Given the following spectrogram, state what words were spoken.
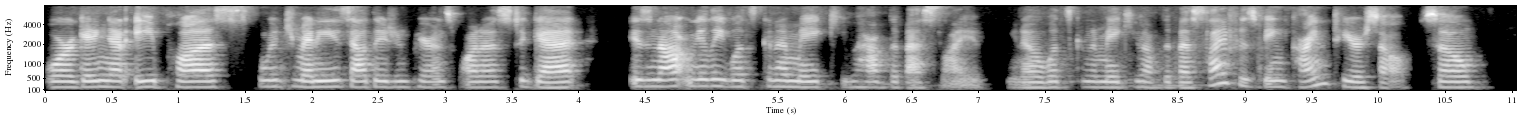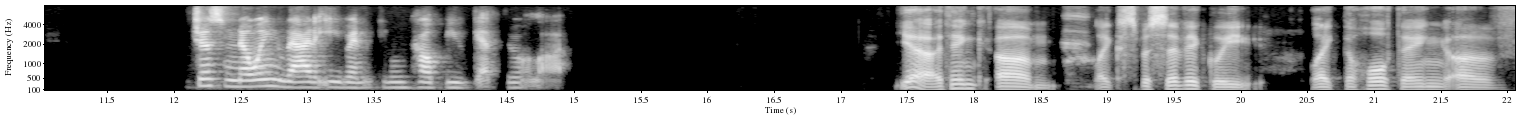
or getting that A plus, which many South Asian parents want us to get, is not really what's going to make you have the best life. You know, what's going to make you have the best life is being kind to yourself. So just knowing that even can help you get through a lot. Yeah, I think um like specifically like the whole thing of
